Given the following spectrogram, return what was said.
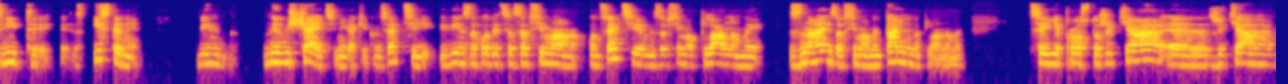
світ е, істини, він не вміщається ні в концепції, він знаходиться за всіма концепціями, за всіма планами знань, за всіма ментальними планами. Це є просто життя, е, життя,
